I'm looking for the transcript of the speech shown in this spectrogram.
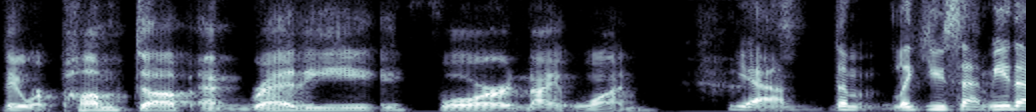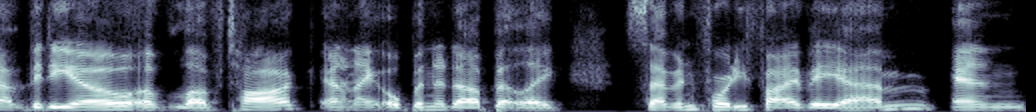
they were pumped up and ready for night one Yeah. The like you sent me that video of Love Talk and I opened it up at like 7:45 a.m. and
